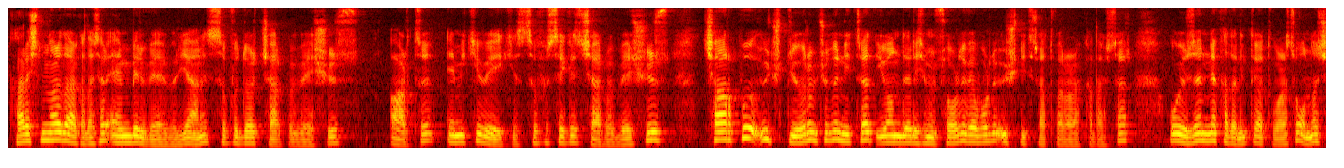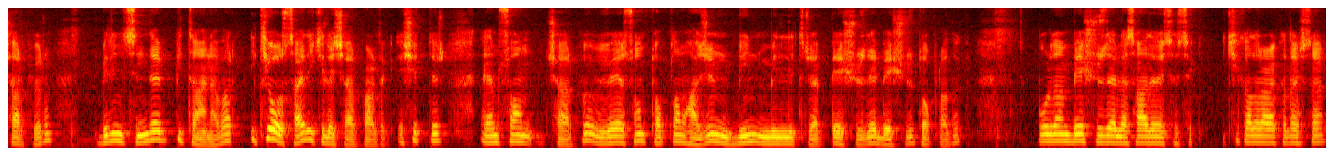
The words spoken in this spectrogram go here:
Karışımları da arkadaşlar M1V1 yani 0,4 çarpı 500 artı M2V2 0,8 çarpı 500 çarpı 3 diyorum. Çünkü nitrat iyon derişimi sordu ve burada 3 nitrat var arkadaşlar. O yüzden ne kadar nitrat varsa onunla çarpıyorum. Birincisinde bir tane var. 2 olsaydı 2 ile çarpardık. Eşittir. M son çarpı V son toplam hacim 1000 mililitre. 500 ile 500'ü topladık. Buradan 500 ile sadeleştirsek 2 kalır arkadaşlar.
